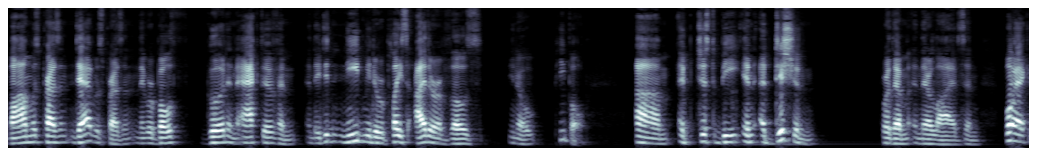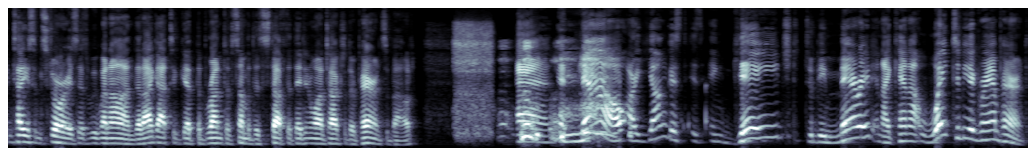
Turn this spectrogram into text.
mom was present and dad was present, and they were both good and active, and and they didn't need me to replace either of those, you know, people. Um, it just to be in addition for them in their lives. And boy, I can tell you some stories as we went on that I got to get the brunt of some of the stuff that they didn't want to talk to their parents about. And and now our youngest is engaged to be married, and I cannot wait to be a grandparent.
